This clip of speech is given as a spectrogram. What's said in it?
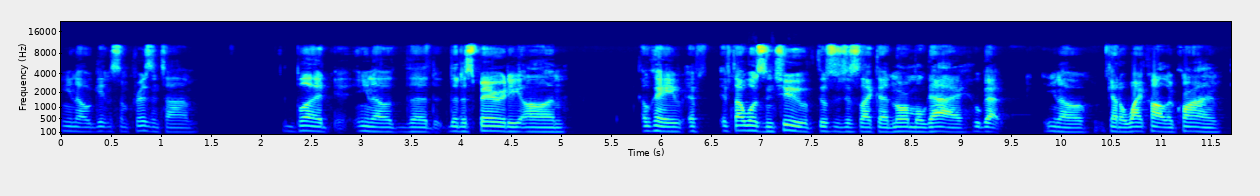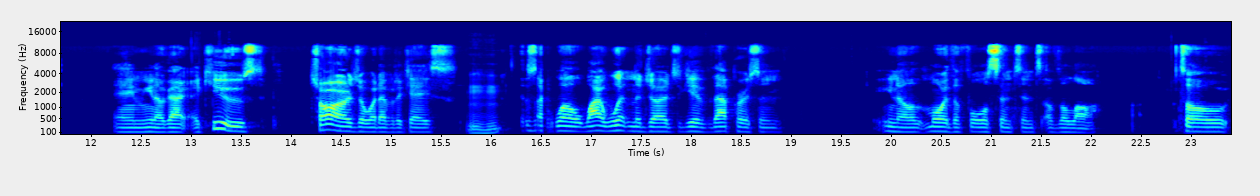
you know getting some prison time, but you know the the disparity on okay if if that wasn't you if this was just like a normal guy who got you know got a white collar crime and you know got accused charged or whatever the case Mm-hmm. it's like well why wouldn't the judge give that person you know more the full sentence of the law so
